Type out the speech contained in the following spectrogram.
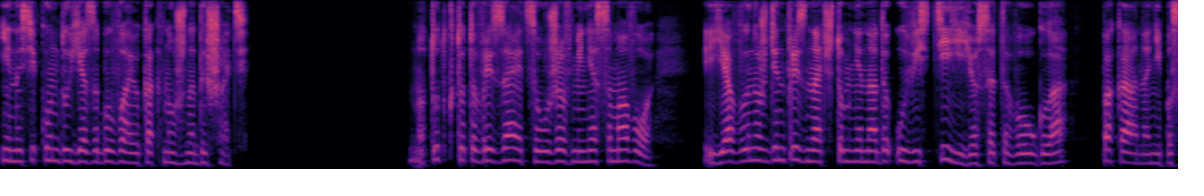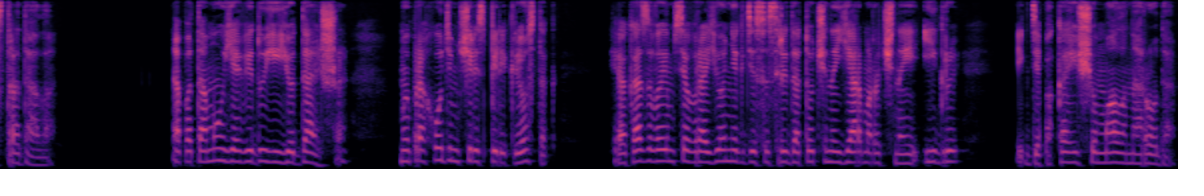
И на секунду я забываю, как нужно дышать. Но тут кто-то врезается уже в меня самого, и я вынужден признать, что мне надо увести ее с этого угла, пока она не пострадала. А потому я веду ее дальше. Мы проходим через перекресток и оказываемся в районе, где сосредоточены ярмарочные игры и где пока еще мало народа.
